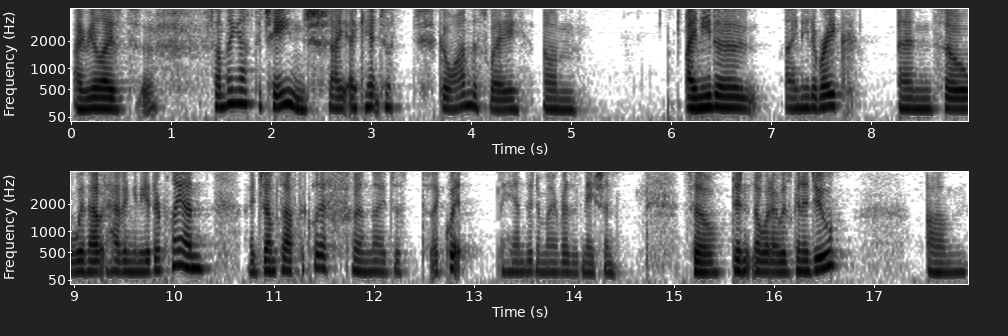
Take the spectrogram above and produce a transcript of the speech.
I realized uh, something has to change. I, I can't just go on this way. Um, I need a I need a break. And so, without having any other plan, I jumped off the cliff and I just I quit. I handed in my resignation. So, didn't know what I was going to do. Um,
